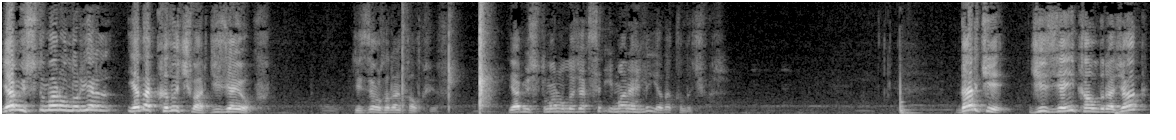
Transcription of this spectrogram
ya Müslüman olur ya, ya da kılıç var. Cizye yok. Cizye ortadan kalkıyor. Ya Müslüman olacaksın iman ehli ya da kılıç var. Der ki cizyeyi kaldıracak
